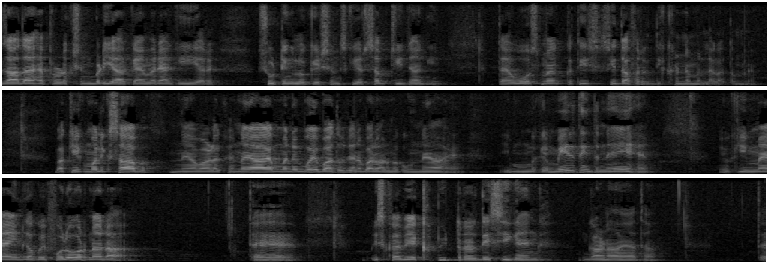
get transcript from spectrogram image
ज़्यादा है प्रोडक्शन बढ़िया, कैमरा की, यार शूटिंग लोकेशंस की और सब चीज़ों की। तो वो उसमें कति सीधा फ़र्क दिखने में लगा तुमने। बाकी एक मलिक साहब, नया बालक है, नया, मैंने वही बात हो जाए ना बार बार, मैं कहूँ नया है। मेरे तीन तो नए हैं, क्योंकि मैं इनका कोई फॉलोवर ना रहा। तो इसका भी एक पीटर देसी गैंग गाना आया था। तो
